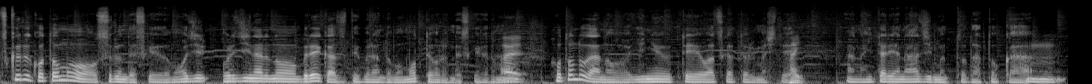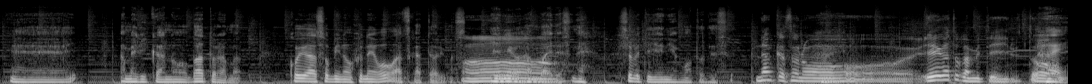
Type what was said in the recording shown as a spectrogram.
作ることもするんですけれどもオリジオリジナルのブレーカーズというブランドも持っておるんですけれども、はい。ほとんどがあの輸入艇を扱っておりまして、はいあのイタリアのアジムットだとか、うん。えーアメリカのバートラムこういう遊びの船を扱っております。輸入販売ですね。すべて輸入元です。なんかその、映画とか見ていると、はい。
